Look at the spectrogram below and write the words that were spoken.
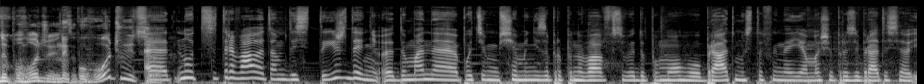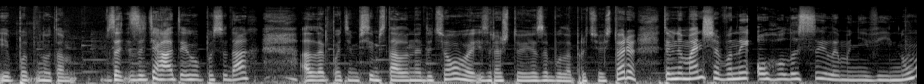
Не погоджується, Не погоджується? Е, ну, це тривало там десь тиждень. Е, До мене потім ще мені запропонував свою допомогу брат Мустафи Наєма, щоб розібратися і ну, там, затягати його по судах. Але потім всім стало не до цього, і зрештою я забула про цю історію. Тим не менше, вони оголосили мені війну.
